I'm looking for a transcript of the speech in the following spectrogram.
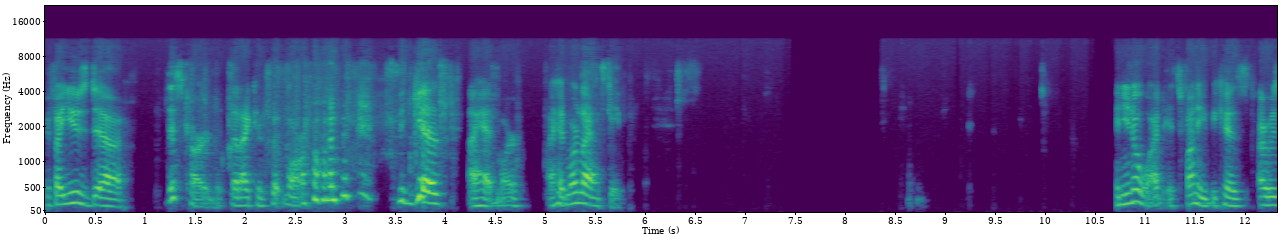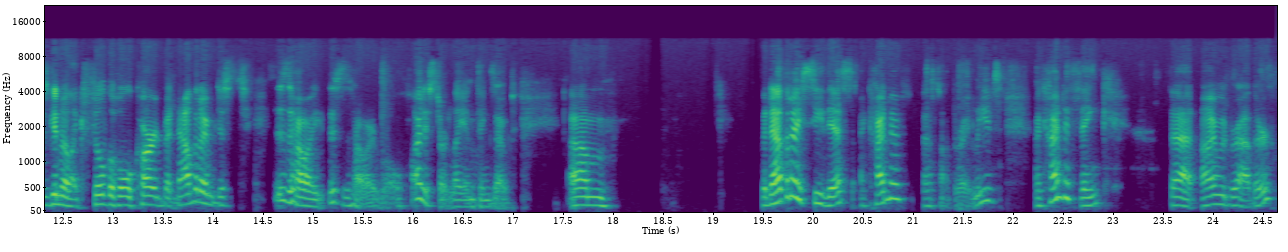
if I used uh, this card that I could put more on because I had more, I had more landscape. And you know what? It's funny because I was gonna like fill the whole card, but now that I'm just this is how I this is how I roll. I just start laying things out. Um, but now that I see this, I kind of that's not the right leaves. I kind of think that I would rather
